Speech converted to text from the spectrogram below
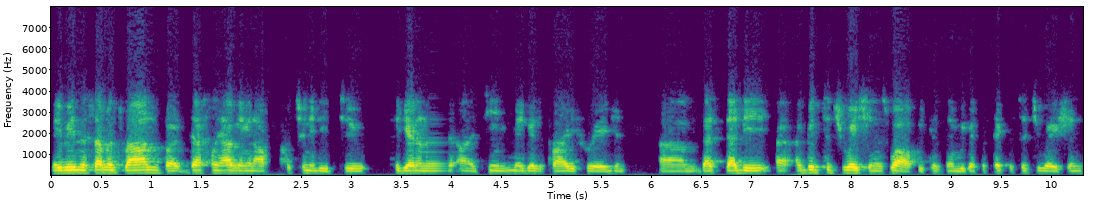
maybe in the seventh round, but definitely having an opportunity to to get on a, on a team, maybe as a priority free agent. Um, that that'd be a, a, good situation as well because then we get to pick the situation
